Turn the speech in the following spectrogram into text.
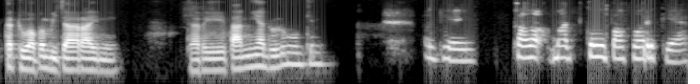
kedua pembicara ini? Dari Tania dulu mungkin. Oke, kalau matkul favorit ya,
